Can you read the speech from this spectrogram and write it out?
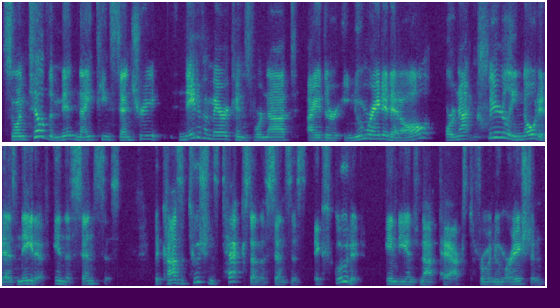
so until the mid 19th century, Native Americans were not either enumerated at all or not clearly noted as Native in the census. The Constitution's text on the census excluded Indians not taxed from enumeration,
